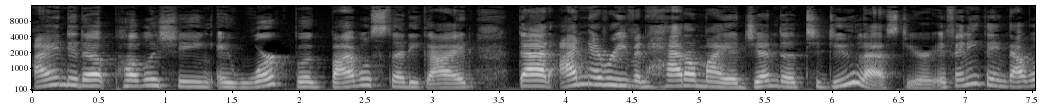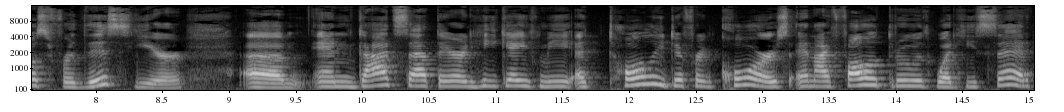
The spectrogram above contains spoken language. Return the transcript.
I ended up publishing a workbook Bible study guide that I never even had on my agenda to do last year. If anything, that was for this year. Um, and God sat there and He gave me a totally different course, and I followed through with what He said.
